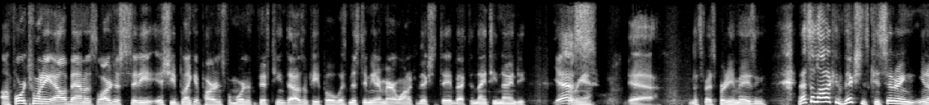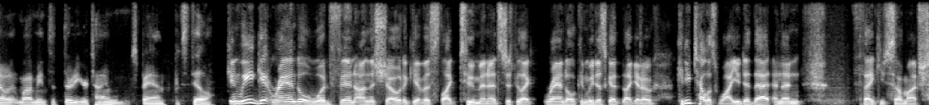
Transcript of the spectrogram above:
On 420, Alabama's largest city issued blanket pardons for more than fifteen thousand people with misdemeanor marijuana convictions dating back to 1990. Yes. Birmingham. Yeah, that's that's pretty amazing. And that's a lot of convictions considering you know. Well, I mean, it's a 30 year time span, but still. Can we get Randall Woodfin on the show to give us like two minutes? Just be like, Randall, can we just get like, you know, can you tell us why you did that? And then thank you so much.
